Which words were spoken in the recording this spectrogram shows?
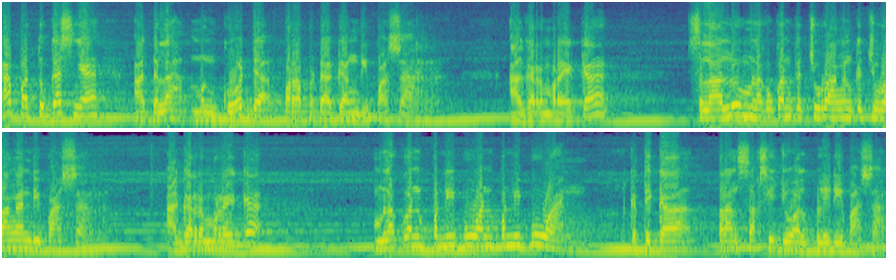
apa tugasnya? Adalah menggoda para pedagang di pasar agar mereka selalu melakukan kecurangan-kecurangan di pasar agar mereka melakukan penipuan-penipuan ketika transaksi jual beli di pasar.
